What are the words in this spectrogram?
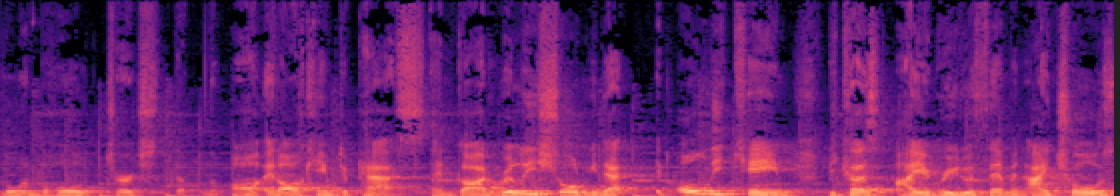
lo and behold, church, the, the, all, it all came to pass. And God really showed me that it only came because I agreed with Him and I chose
